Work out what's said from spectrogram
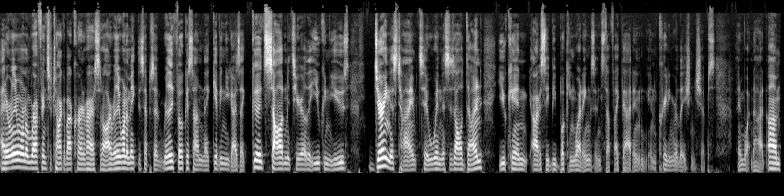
I don't really want to reference or talk about coronavirus at all. I really want to make this episode really focus on like giving you guys like good solid material that you can use during this time to when this is all done, you can obviously be booking weddings and stuff like that and, and creating relationships and whatnot. Um,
